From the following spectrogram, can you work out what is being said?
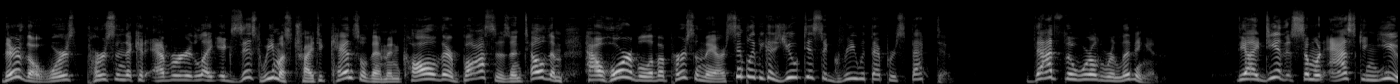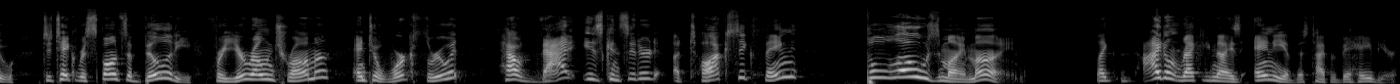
they're the worst person that could ever like exist. We must try to cancel them and call their bosses and tell them how horrible of a person they are simply because you disagree with their perspective. That's the world we're living in. The idea that someone asking you to take responsibility for your own trauma and to work through it, how that is considered a toxic thing, blows my mind. Like, I don't recognize any of this type of behavior.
